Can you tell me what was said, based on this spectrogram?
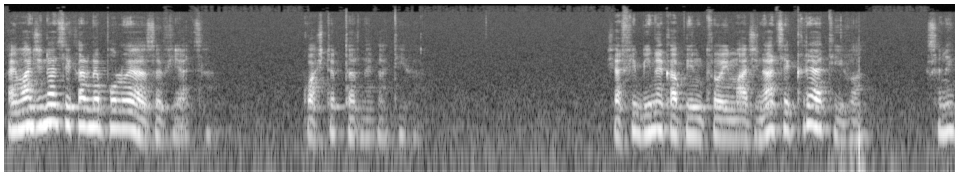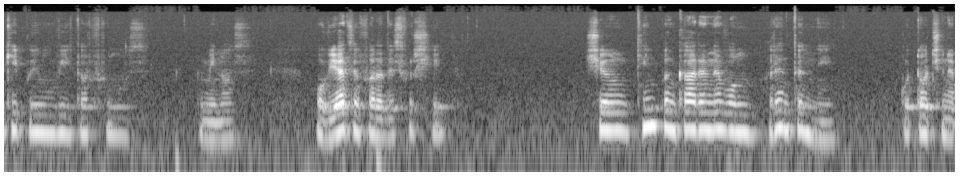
A imaginației care ne poluează viața cu așteptări negative. Și ar fi bine ca printr-o imaginație creativă să ne închipuim un viitor frumos, luminos, o viață fără de sfârșit și un timp în care ne vom reîntâlni cu tot ce ne,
